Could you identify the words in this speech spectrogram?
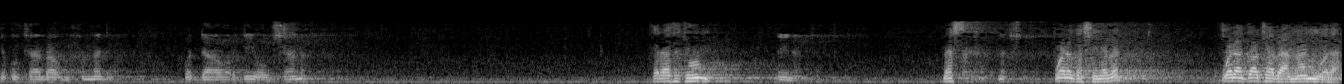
يقول تابعه محمد والداوردي وأسامة. ثلاثتهم إي نعم. بس؟ نفس. ولا قال شيء ولا قال تابع من ولا؟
